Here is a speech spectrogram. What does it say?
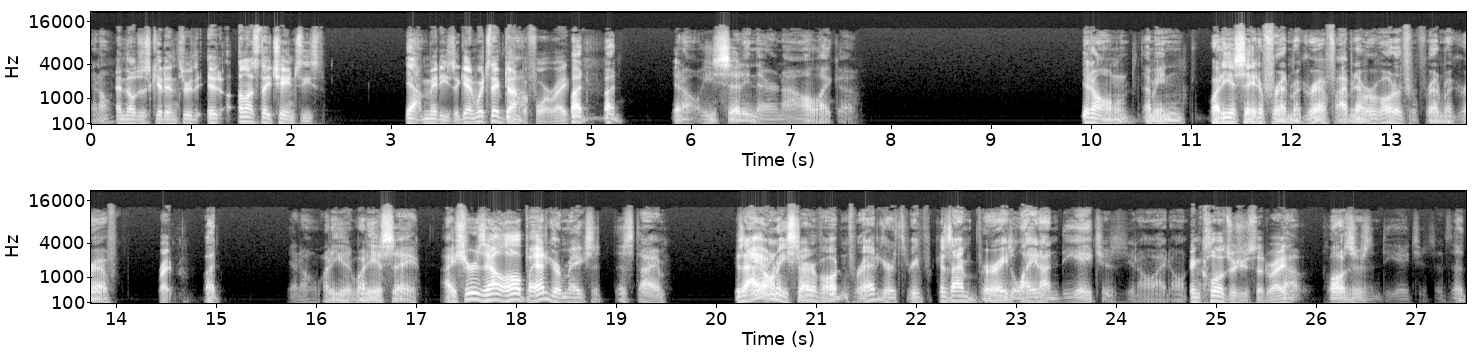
You know, and they'll just get in through the, it, unless they change these Yeah. committees again, which they've done Yeah. before, right? but but you know he's sitting there now like a. You know, I mean, what do you say to Fred McGriff? I've never voted for Fred McGriff. Right. You know, what do you what do you say? I sure as hell hope Edgar makes it this time. Because I only started voting for Edgar three because I'm very light on DHs. You know, I don't In closers, you said, right? yeah, closers and DHs. The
